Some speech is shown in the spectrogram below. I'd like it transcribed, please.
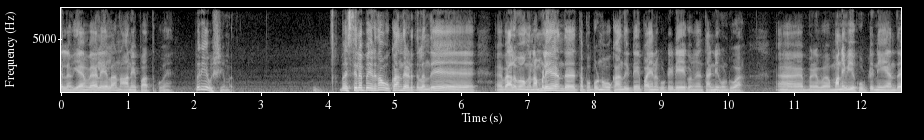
எல்லாம் என் வேலையெல்லாம் நானே பார்த்துக்குவேன். பெரிய விஷயம் அது. இப்போ சில பேர் தான் உட்காந்த இடத்துலேருந்தே வேலை வாங்க நம்மளே அந்த தப்பு பண்ணுவோம். உட்காந்துக்கிட்டே பையனை கூப்பிட்டு கொஞ்சம் தண்ணி கொண்டு வா. மனைவியை கூப்பிட்டு நீ அந்த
